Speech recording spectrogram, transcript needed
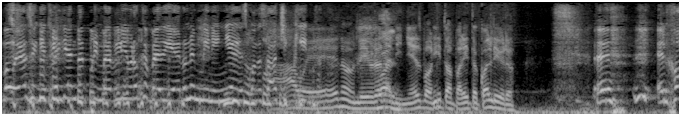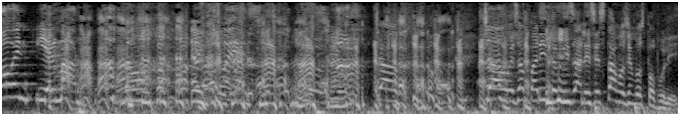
Me voy a seguir leyendo el primer libro que me dieron en mi niñez cuando estaba Ah, chiquita. bueno, un libro de la niñez bonito, Amparito. ¿Cuál libro? Eh, el joven y el mar. Adiós, pues. Chao. Chao, es Amparito Grisales. Estamos en Voz Populi.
